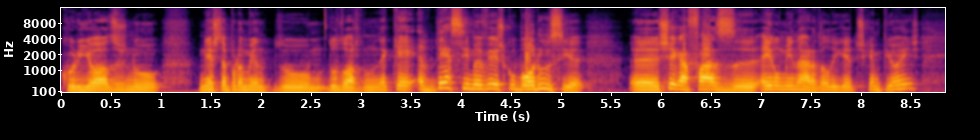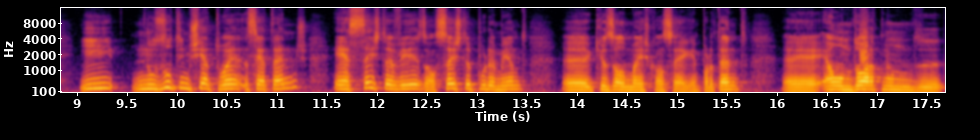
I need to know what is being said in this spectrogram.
curiosos no, neste apuramento do, do Dortmund, é que é a décima vez que o Borussia chega à fase a eliminar da Liga dos Campeões e nos últimos sete, anos é a sexta vez, ou sexto apuramento, uh, que os alemães conseguem. Portanto, uh, é um Dortmund uh,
